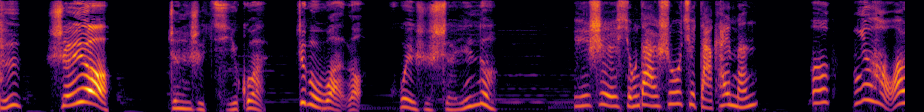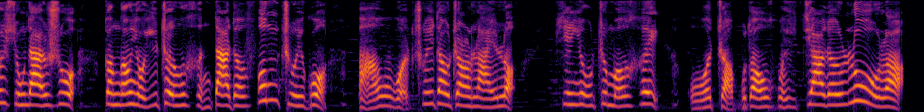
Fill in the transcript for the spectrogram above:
嗯。谁呀？真是奇怪，这么晚了，会是谁呢？于是熊大叔去打开门。呃，你好啊，熊大叔。刚刚有一阵很大的风吹过，把我吹到这儿来了。天又这么黑，我找不到回家的路了。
